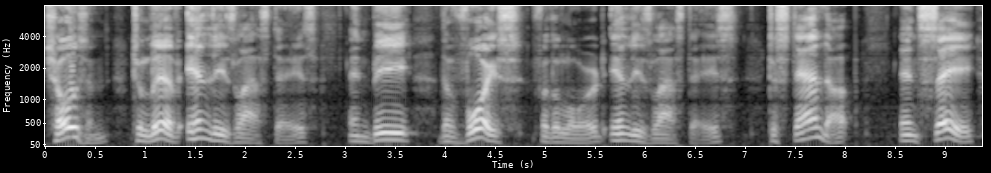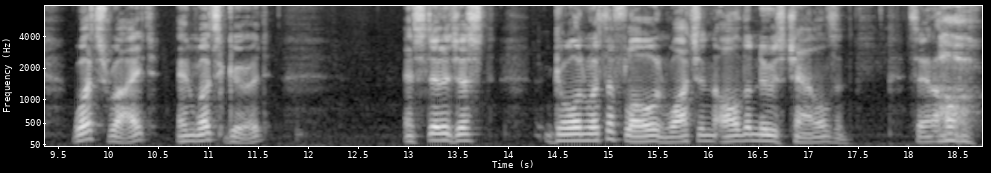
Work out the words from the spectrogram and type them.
chosen to live in these last days and be the voice for the Lord in these last days, to stand up and say what's right and what's good, instead of just going with the flow and watching all the news channels and saying, oh,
